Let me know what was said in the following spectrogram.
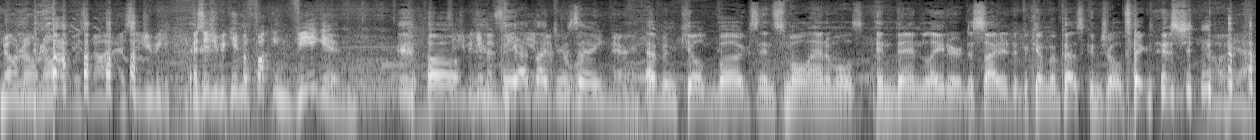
no, no, no. I was not. I said you. Beca- I said you became a fucking vegan. Oh, a see, I thought you were saying there. Evan killed bugs and small animals, and then later decided to become a pest control technician. Oh yeah,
